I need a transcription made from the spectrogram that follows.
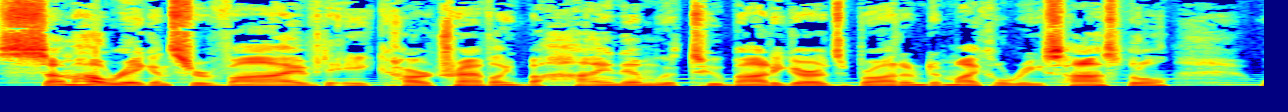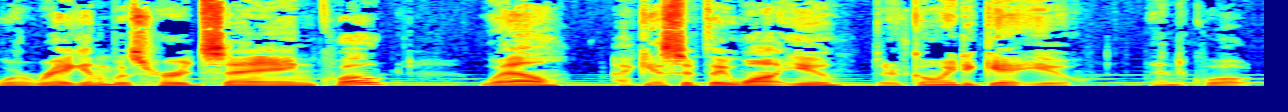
Somehow Reagan survived. A car traveling behind him with two bodyguards brought him to Michael Reese Hospital, where Reagan was heard saying, quote, Well, I guess if they want you, they're going to get you. End quote.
